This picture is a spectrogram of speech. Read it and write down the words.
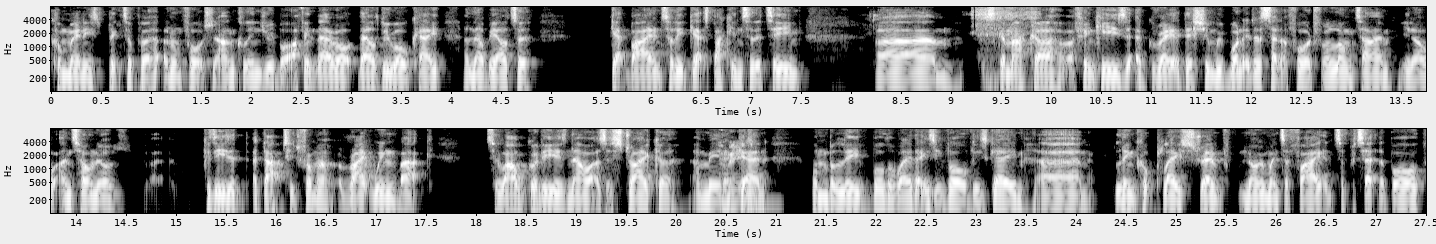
come in. He's picked up a, an unfortunate ankle injury, but I think they're they'll do okay, and they'll be able to get by until he gets back into the team. Um, Scamacca, I think he's a great addition. We've wanted a centre forward for a long time. You know, Antonio, because he's adapted from a, a, right wing back to how good he is now as a striker. I mean, Amazing. again, unbelievable the way that he's evolved his game. Um, link up play, strength, knowing when to fight and to protect the ball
